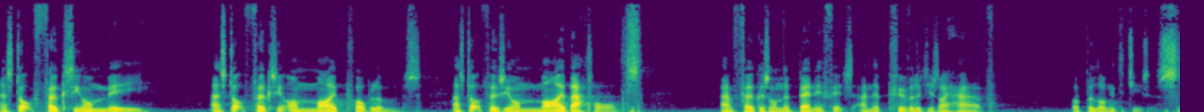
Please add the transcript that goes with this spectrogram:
and stop focusing on me and stop focusing on my problems and stop focusing on my battles and focus on the benefits and the privileges I have of belonging to Jesus.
